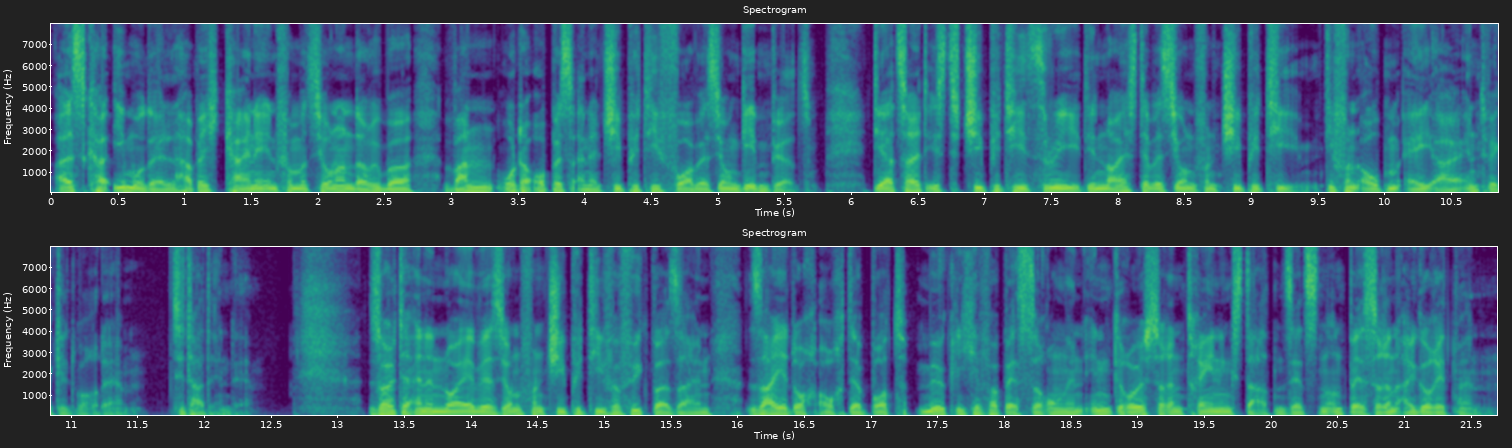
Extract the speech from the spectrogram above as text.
Als KI-Modell habe ich keine Informationen darüber, wann oder ob es eine GPT-4-Version geben wird. Derzeit ist GPT-3 die neueste Version von GPT, die von OpenAI entwickelt wurde. Zitat Ende. Sollte eine neue Version von GPT verfügbar sein, sei jedoch auch der Bot mögliche Verbesserungen in größeren Trainingsdatensätzen und besseren Algorithmen.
